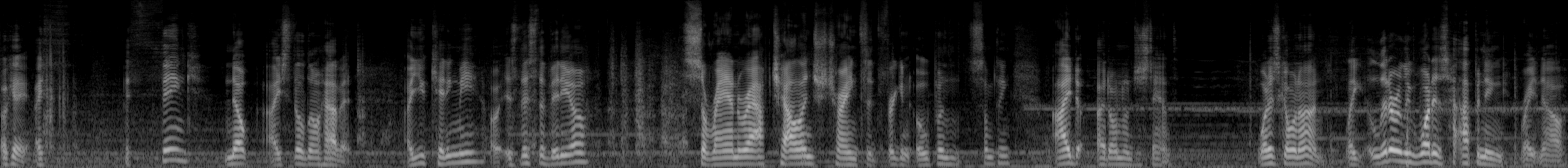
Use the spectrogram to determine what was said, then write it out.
Okay, I, th I think... Nope, I still don't have it. Are you kidding me? Oh, is this the video? Saran wrap challenge, trying to friggin' open something? I d I don't understand. What is going on? Like, literally, what is happening right now?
